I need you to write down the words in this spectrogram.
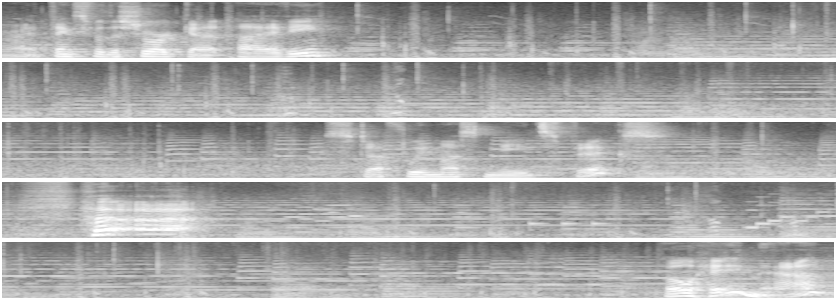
Alright, thanks for the shortcut, Ivy. Stuff we must needs fix? Oh, hey, man.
